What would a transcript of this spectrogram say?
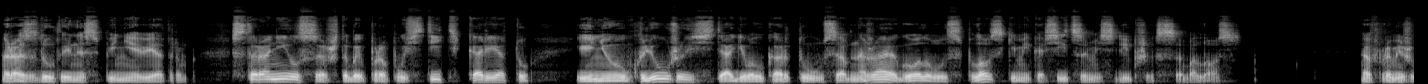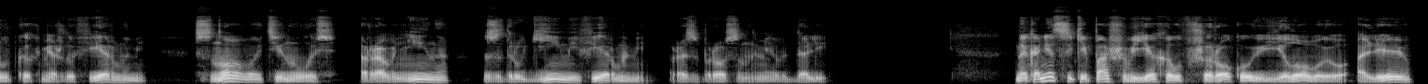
раздутой на спине ветром, сторонился, чтобы пропустить карету, и неуклюже стягивал картуз, обнажая голову с плоскими косицами слипшихся волос. А в промежутках между фермами снова тянулась равнина с другими фермами, разбросанными вдали. Наконец экипаж въехал в широкую еловую аллею,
